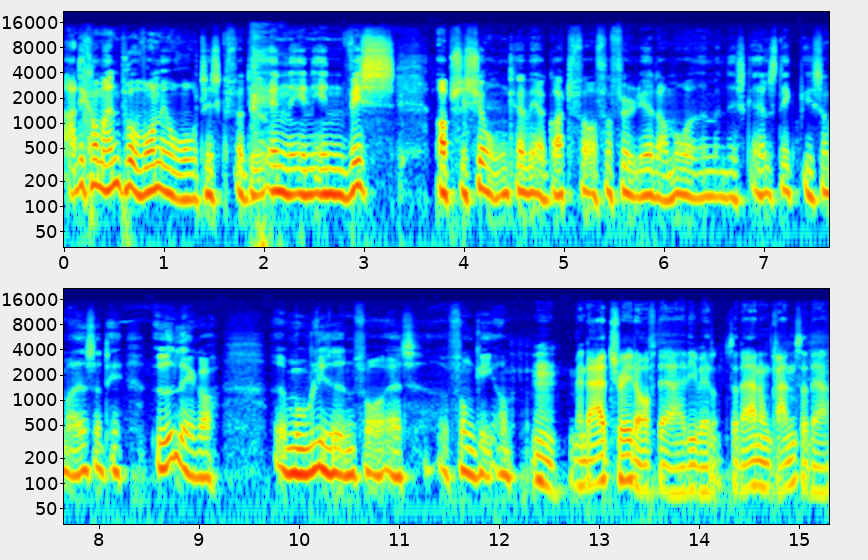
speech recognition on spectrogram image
Ah, det kommer an på, hvor neurotisk, fordi en, en, en vis obsession kan være godt for at forfølge et område, men det skal helst ikke blive så meget, så det ødelægger øh, muligheden for at fungere. Mm. Men der er et trade-off der alligevel, så der er nogle grænser der.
